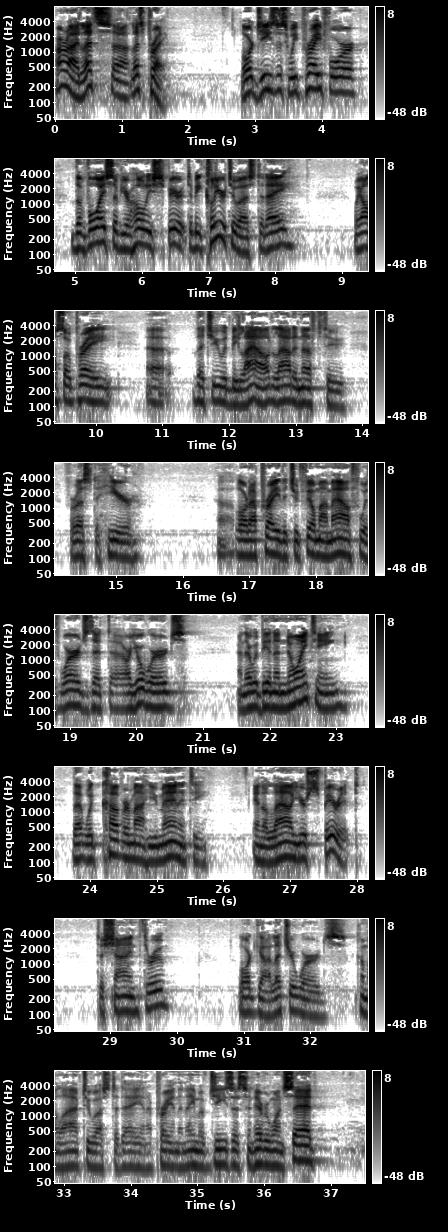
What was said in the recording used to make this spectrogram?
All right, let's uh, let's pray. Lord Jesus, we pray for the voice of your Holy Spirit to be clear to us today. We also pray uh, that you would be loud, loud enough to for us to hear. Uh, Lord, I pray that you'd fill my mouth with words that uh, are your words, and there would be an anointing that would cover my humanity and allow your Spirit to shine through. Lord God, let your words come alive to us today. And I pray in the name of Jesus and everyone said,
